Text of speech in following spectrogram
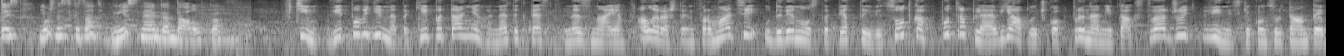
То есть, можно сказать, местная гадалка. Втім, відповіді на такі питання генетик-тест не знає. Але решта інформації у 95% потрапляє в яблучко. Принаймні так стверджують вінницькі консультанти.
